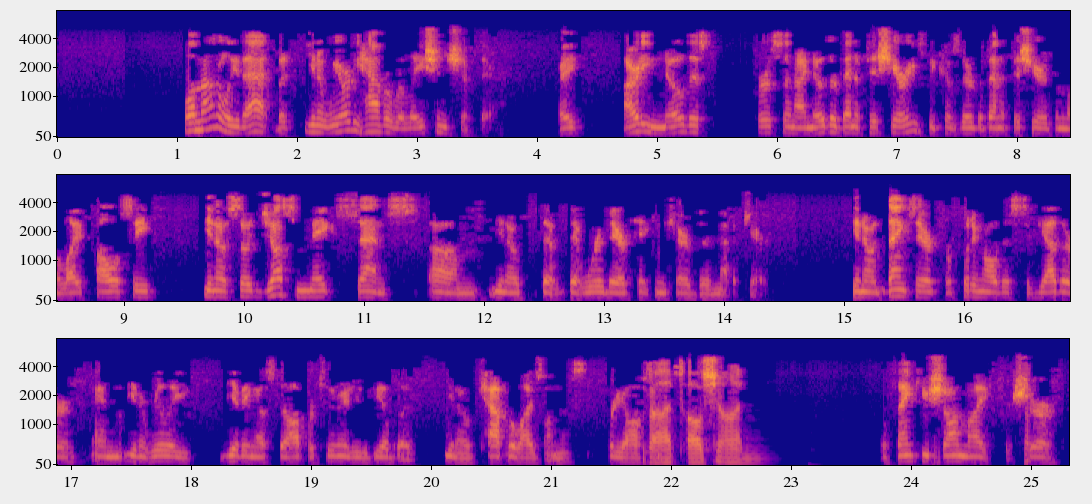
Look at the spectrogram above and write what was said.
Well, not only that, but you know, we already have a relationship there right? I already know this person. I know their beneficiaries because they're the beneficiaries in the life policy. You know, so it just makes sense, um, you know, that, that we're there taking care of their Medicare. You know, and thanks, Eric, for putting all this together and, you know, really giving us the opportunity to be able to, you know, capitalize on this. Pretty awesome. Well, that's all Shawn. Well, thank you, Shawn Meaike, for sure.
